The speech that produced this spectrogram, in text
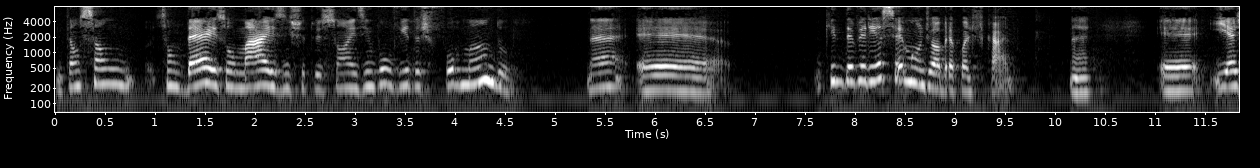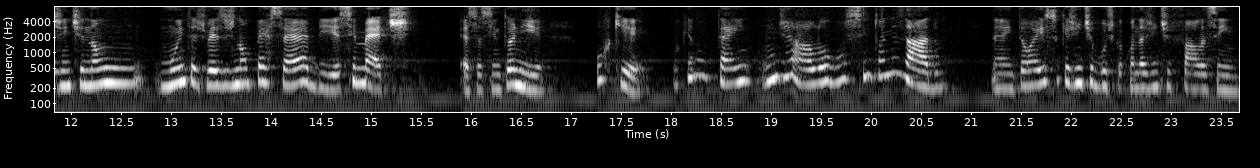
Então são são dez ou mais instituições envolvidas formando, né? É, que deveria ser mão de obra qualificada, né? É, e a gente não, muitas vezes não percebe esse match, essa sintonia. Por quê? porque não tem um diálogo sintonizado. Né? Então é isso que a gente busca quando a gente fala assim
